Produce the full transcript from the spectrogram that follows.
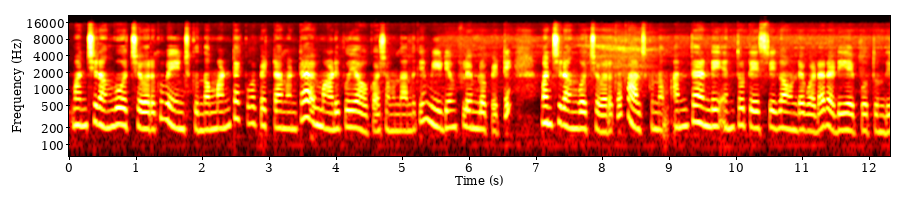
మంచి రంగు వచ్చే వరకు వేయించుకుందాం. మంట ఎక్కువ పెట్టామంటే అవి మాడిపోయే అవకాశం ఉంది. అందుకే మీడియం ఫ్లేమ్లో పెట్టి మంచి రంగు వచ్చే వరకు కాల్చుకుందాం. అంతే అండి. ఎంతో టేస్టీగా ఉండే వడ రెడీ అయిపోతుంది.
